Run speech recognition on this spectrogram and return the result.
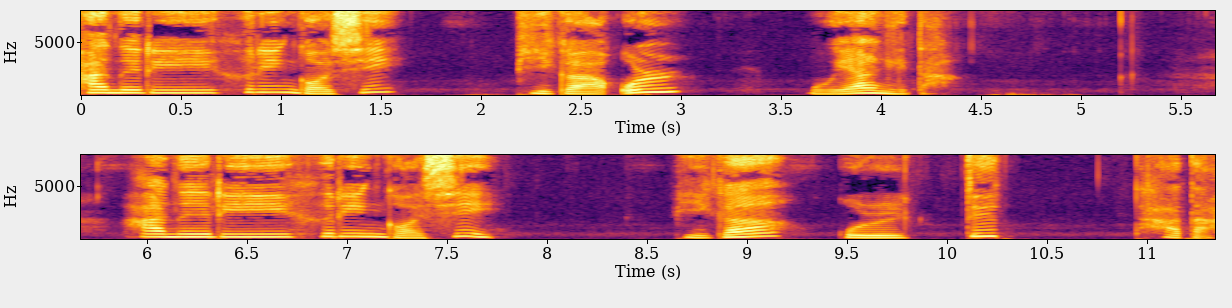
하늘이 흐린 것이 비가 올 모양이다. 하늘이 흐린 것이 비가 올 듯하다.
